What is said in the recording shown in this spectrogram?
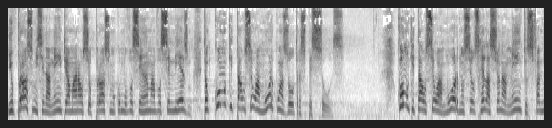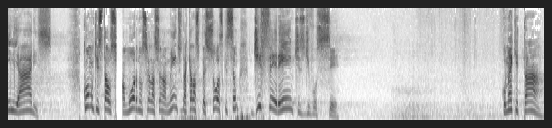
E o próximo ensinamento é amar ao seu próximo como você ama a você mesmo. Então, como que está o seu amor com as outras pessoas? Como que está o seu amor nos seus relacionamentos familiares? Como que está o seu amor nos relacionamentos daquelas pessoas que são diferentes de você? Como é que está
